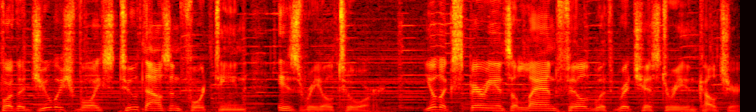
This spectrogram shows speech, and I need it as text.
for the Jewish Voice 2014 Israel Tour. You'll experience a land filled with rich history and culture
